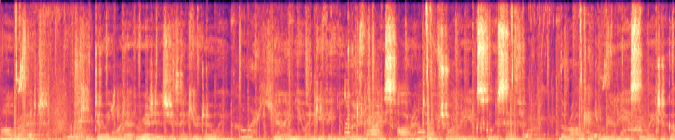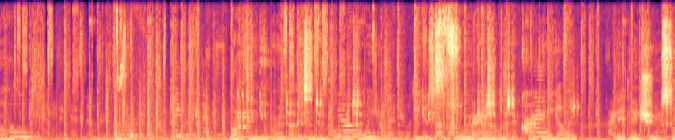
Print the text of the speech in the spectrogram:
Alright. Keep doing whatever it is you think you're doing. Killing you and giving you good advice aren't mutually exclusive. The rocket really is the way to go. That thing you burned up isn't important to me. It's the fluid catalytic cracking. It made shoes for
